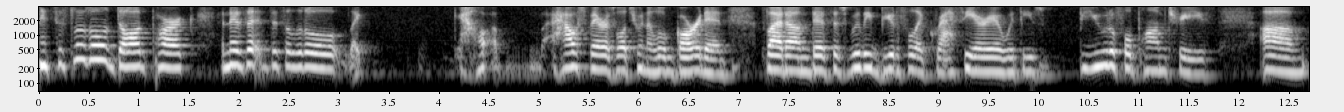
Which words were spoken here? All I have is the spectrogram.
it's this little dog park, and there's a there's a little like house there as well too, and a little garden. But um, there's this really beautiful like grassy area with these beautiful palm trees. Um,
